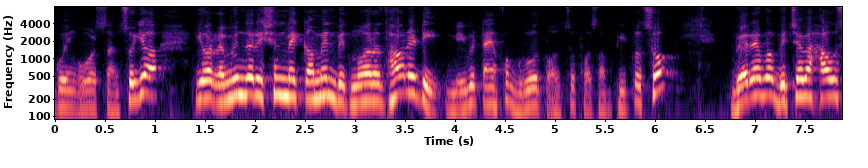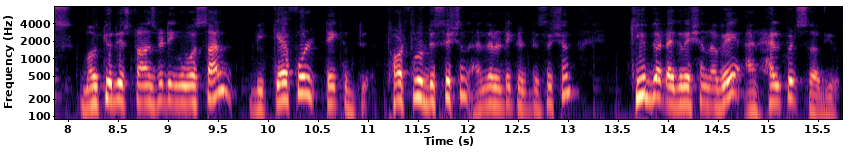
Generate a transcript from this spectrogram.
going over sun. So yeah your remuneration may come in with more authority. Maybe time for growth also for some people. So wherever whichever house mercury is transiting over sun be careful take thought through decision analytical decision keep that aggression away and help it serve you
